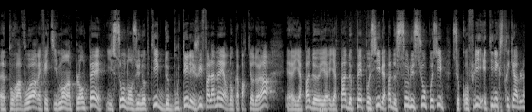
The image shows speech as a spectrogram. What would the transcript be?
euh, pour avoir effectivement un plan de paix. Ils sont dans une optique de bouter les Juifs à la mer. Donc à partir de là, il n'y a, pas de paix possible, il n'y a pas de solution possible. Ce conflit est inextricable.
